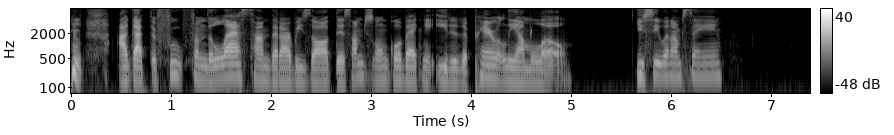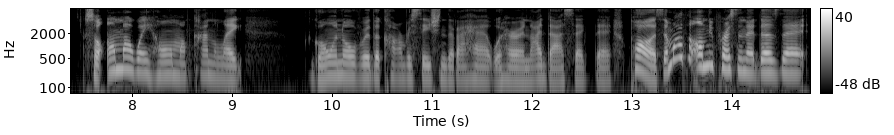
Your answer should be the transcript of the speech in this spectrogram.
I got the fruit from the last time that I resolved this. I'm just going to go back and eat it. Apparently, I'm low. You see what I'm saying? So on my way home, I'm kind of like going over the conversation that I had with her and I dissect that. Pause. Am I the only person that does that?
